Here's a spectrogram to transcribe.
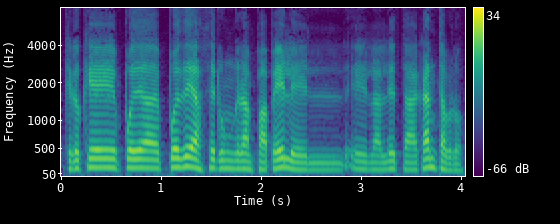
creo que puede, puede hacer un gran papel el, el atleta cántabro.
